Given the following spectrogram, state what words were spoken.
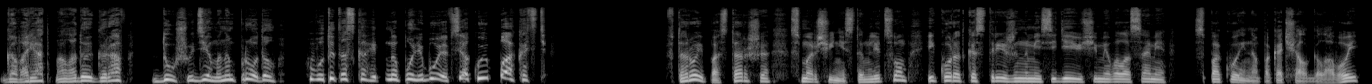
«Говорят, молодой граф душу демонам продал, вот и таскает на поле боя всякую пакость!» Второй постарше, с морщинистым лицом и коротко стриженными сидеющими волосами, спокойно покачал головой,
